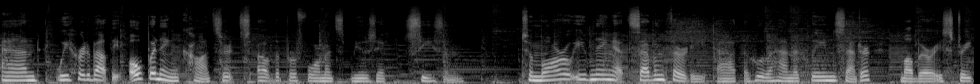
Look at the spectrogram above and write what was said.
and we heard about the opening concerts of the performance music season. Tomorrow evening at 7:30 at the Houlihan McLean Center, Mulberry Street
